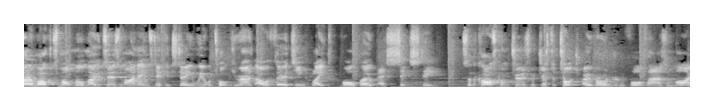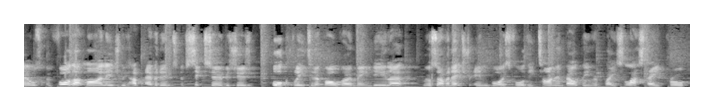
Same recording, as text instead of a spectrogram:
Hello and welcome to Malt Mill Motors. My name's Nick and today we will talk you around our 13 plate Volvo S60. So the car's come to us with just a touch over 104,000 miles and for that mileage we have evidence of six services all completed at Volvo main dealer. We also have an extra invoice for the timing belt being replaced last April,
